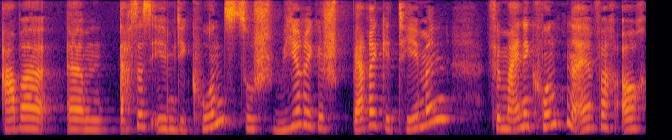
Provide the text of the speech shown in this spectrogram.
Aber ähm, das ist eben die Kunst, so schwierige, sperrige Themen für meine Kunden einfach auch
